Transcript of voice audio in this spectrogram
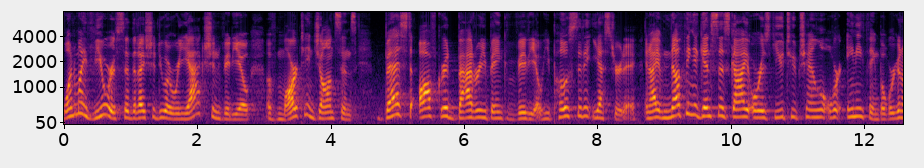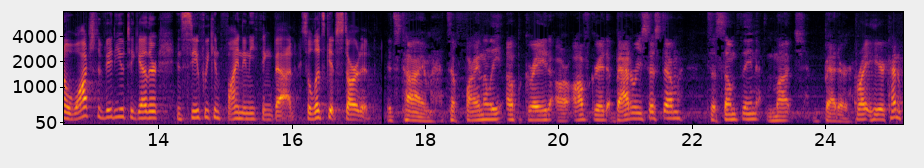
one of my viewers said that I should do a reaction video of Martin Johnson's best off-grid battery bank video. He posted it yesterday. And I have nothing against this guy or his YouTube channel or anything, but we're gonna watch the video together and see if we can find anything bad. So let's get started. It's time to finally upgrade our off-grid battery system to something much better. Right here, kind of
